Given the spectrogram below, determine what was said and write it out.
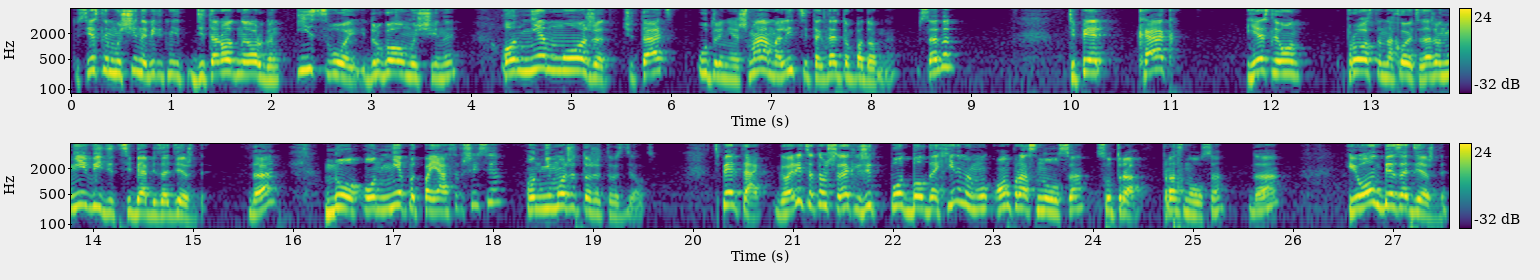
То есть, если мужчина видит детородный орган и свой, и другого мужчины, он не может читать утреннее шма, молиться и так далее и тому подобное. Седа? Теперь, как, если он просто находится, даже он не видит себя без одежды, да, но он не подпоясавшийся, он не может тоже этого сделать. Теперь так, говорится о том, что человек лежит под балдахином, ему, он проснулся с утра, проснулся, да, и он без одежды,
